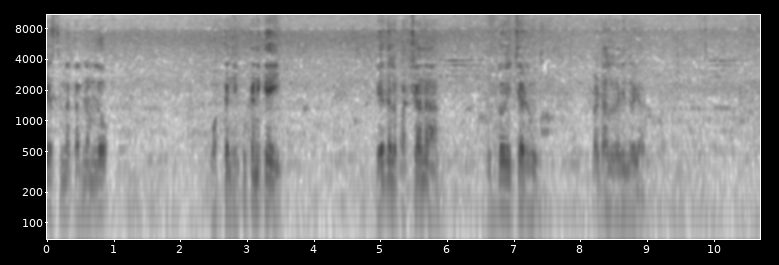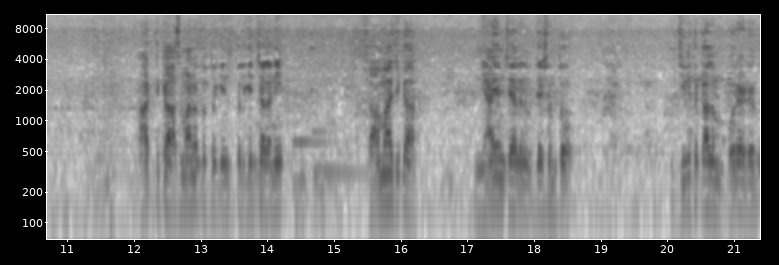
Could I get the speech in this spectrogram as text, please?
చేస్తున్న తరుణంలో ఒక్క నిప్పుకనికై పేదల పక్షాన ఉద్భవించాడు పటాల రవీంద్ర గారు. ఆర్థిక అసమానతలు తొగి తొలగించాలని సామాజిక న్యాయం చేయాలనే ఉద్దేశంతో జీవితకాలం పోరాడాడు.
